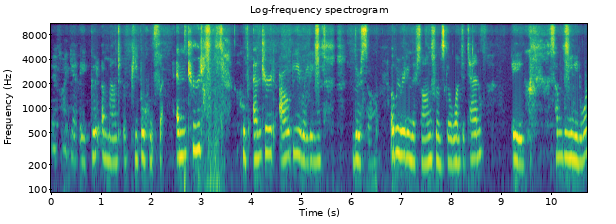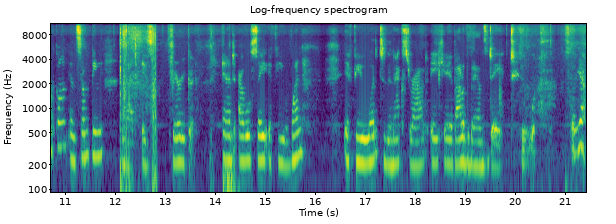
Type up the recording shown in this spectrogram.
if I get a good amount of people who've entered, who've entered, I'll be rating their song. I'll be rating their songs from scale one to ten. A something you need to work on and something that is very good. And I will say if you went, if you went to the next round, aka Battle of the Bands Day Two. So yeah,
